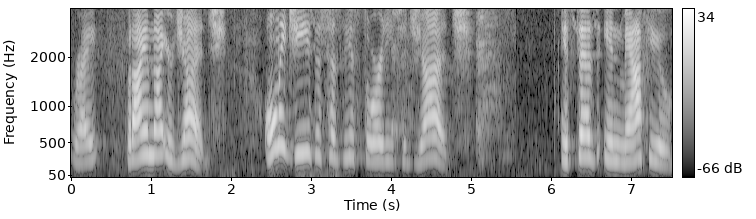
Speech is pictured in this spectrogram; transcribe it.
right? But I am not your judge. Only Jesus has the authority to judge. It says in Matthew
